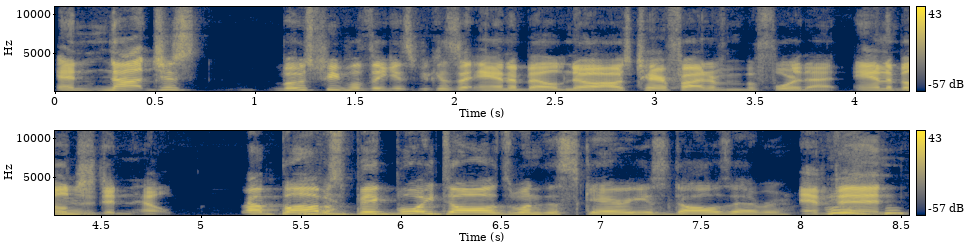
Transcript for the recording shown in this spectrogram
and not just. Most people think it's because of Annabelle. No, I was terrified of them before that. Annabelle Mm. just didn't help. Uh, Bob's Big Boy doll is one of the scariest dolls ever. And then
